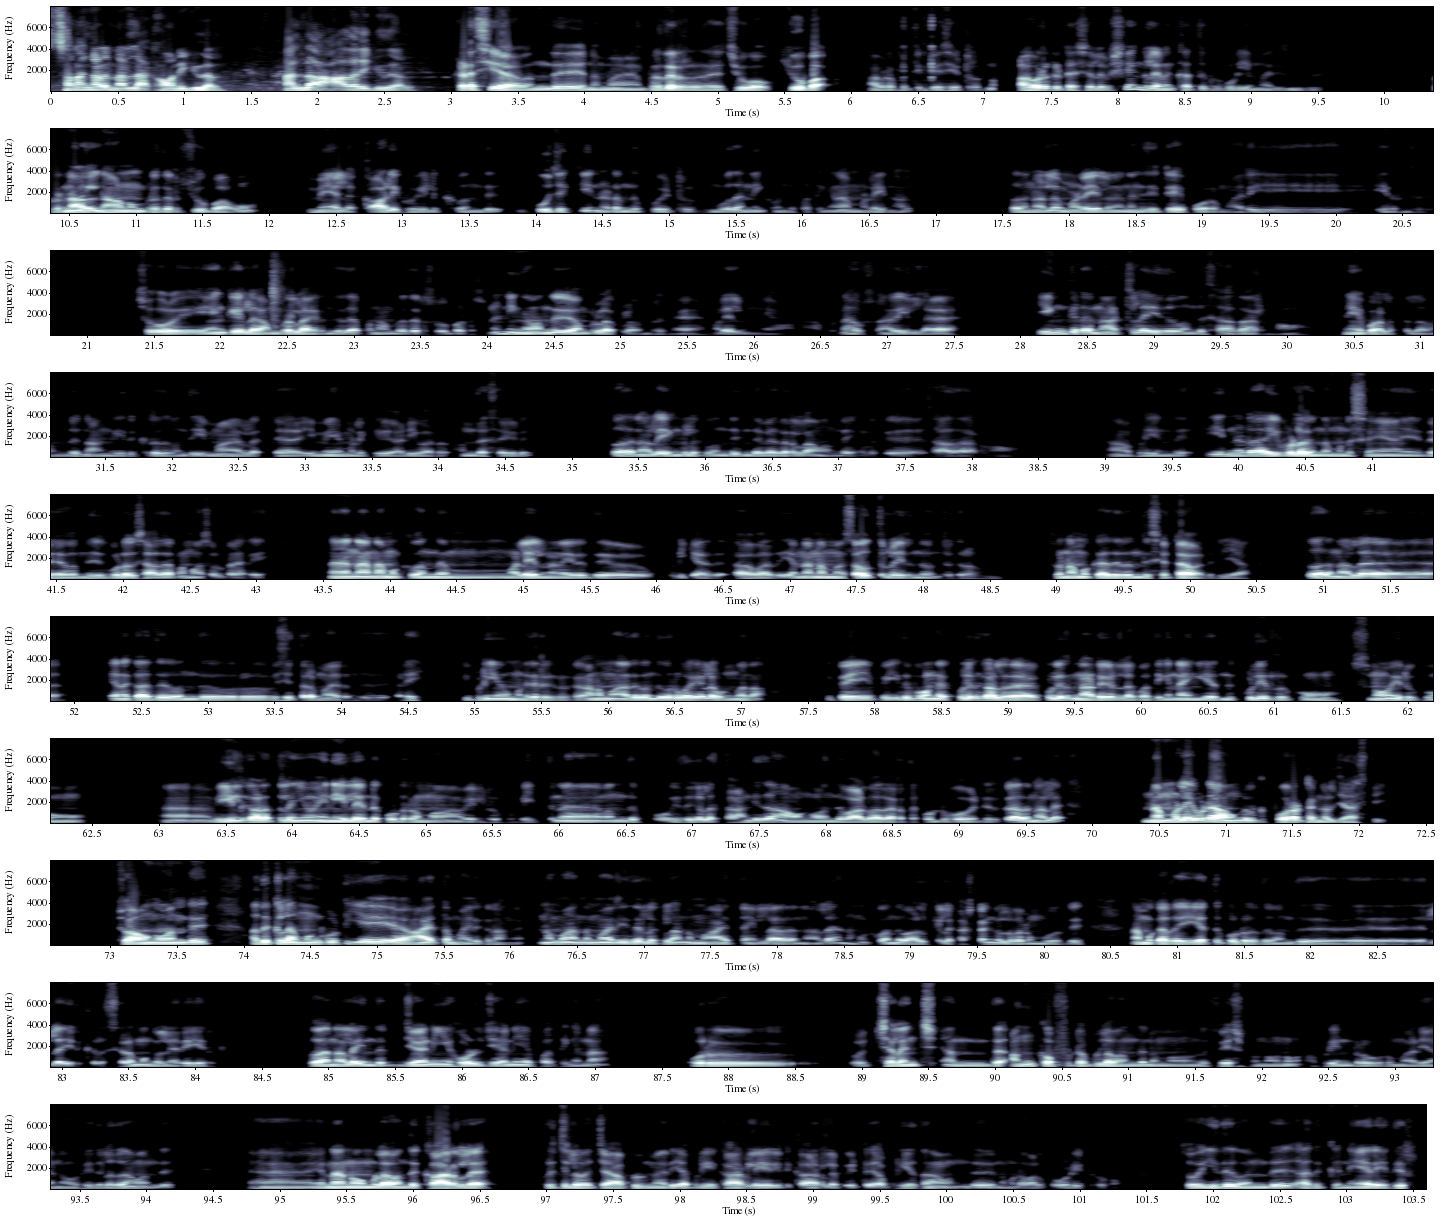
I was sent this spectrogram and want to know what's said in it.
சனங்களை நல்லா கவனிக்குதல் நல்லா ஆதரிக்குதல் கடைசியாக வந்து நம்ம பிரதர் ஜூவா கியூபா அவரை பற்றி பேசிகிட்டு இருந்தோம் அவர்கிட்ட சில விஷயங்கள் எனக்கு கற்றுக்கக்கூடிய மாதிரி இருந்தது ஒரு நாள் நானும் பிரதர் ஜூபாவும் மேலே காளி கோயிலுக்கு வந்து பூஜைக்கு நடந்து போயிட்டு இருக்கும்போது அன்னைக்கு வந்து பார்த்திங்கன்னா மழை நாள் ஸோ அதனால் மழையில் நனைஞ்சிட்டே போகிற மாதிரி இருந்தது. ஸோ என் கையில் அம்ப்ரலா இருந்தது. அப்போ நான் பிரதர் சூபாட்ட சொன்னேன் நீங்கள் வந்து அம்ப்ரலாக்குள்ளே வந்துருங்க. மழையில் நினைய வேணாம். அப்படின்னா அவர் சொன்னார் இல்லை. எங்கட நாட்டில் இது வந்து சாதாரணம். நேபாளத்தில் வந்து நாங்கள் இருக்கிறது வந்து இமாலய இமயமலைக்கு அடிவாரம் அந்த சைடு ஸோ அதனால் எங்களுக்கு வந்து இந்த வெதர்லாம் வந்து எங்களுக்கு சாதாரணம். அப்படின்ட்டு. என்னடா இவ்வளோ இந்த மனுஷன் இதை வந்து இவ்வளோ சாதாரணமாக சொல்கிறாரு நான் நமக்கு வந்து மலையில் நனையிறது பிடிக்காது ஆகாது. ஏன்னா நம்ம சவுத்தில் இருந்து வந்திருக்கிறவங்க. ஸோ நமக்கு அது வந்து செட் ஆகாது இல்லையா? ஸோ அதனால் எனக்கு அது வந்து ஒரு விசித்திரமாக இருந்தது. அடே இப்படியும் மனிதர்கள் இருக்கு ஆனால் அது வந்து ஒரு வகையில் உண்மைதான். இப்போ இப்போ இது போன்ற குளிர்கால குளிர் நாடுகளில் பார்த்தீங்கன்னா இங்கேருந்து குளிர் இருக்கும் ஸ்னோ இருக்கும். வெயில் காலத்துலேயும் இனியிலேருந்து கொடூரமாக வெயில் இருக்கும். இப்போ இத்தனை வந்து இதுகளை தாண்டி தான் அவங்க வந்து வாழ்வாதாரத்தை கொண்டு போக வேண்டியிருக்கு. அதனால நம்மளை விட அவங்களுக்கு போராட்டங்கள் ஜாஸ்தி. ஸோ அவங்க வந்து அதுக்கெல்லாம் முன்கூட்டியே ஆயத்தமாக இருக்கிறாங்க நம்ம அந்த மாதிரி இதுகளுக்கெல்லாம் நம்ம ஆயத்தம் இல்லாதனால நமக்கு வந்து வாழ்க்கையில் கஷ்டங்கள் வரும்போது நமக்கு அதை ஏற்றுக்கொள்றது வந்து இல்லை இருக்கிற சிரமங்கள் நிறைய இருக்குது ஸோ அதனால் இந்த ஜேர்னி ஹோல் ஜேர்னியை பார்த்தீங்கன்னா ஒரு சேலஞ்ச் அந்த அன்கம்ஃபர்டபுளை வந்து நம்ம வந்து ஃபேஸ் பண்ணணும் அப்படின்ற ஒரு மாதிரியான ஒரு இதில் தான் வந்து என்ன நார்மலாக வந்து காரில் ஃப்ரிட்ஜில் வச்ச ஆப்பிள் மாதிரி அப்படியே காரில் ஏறிட்டு காரில் போயிட்டு அப்படியே தான் வந்து நம்மளோட வாழ்க்கை ஓடிட்டுருக்கோம் ஸோ இது வந்து அதுக்கு நேர் எதிர்.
